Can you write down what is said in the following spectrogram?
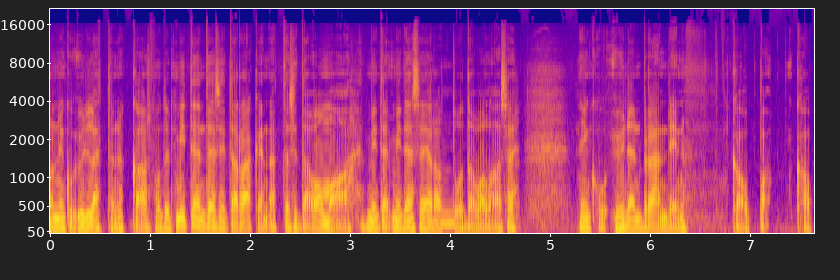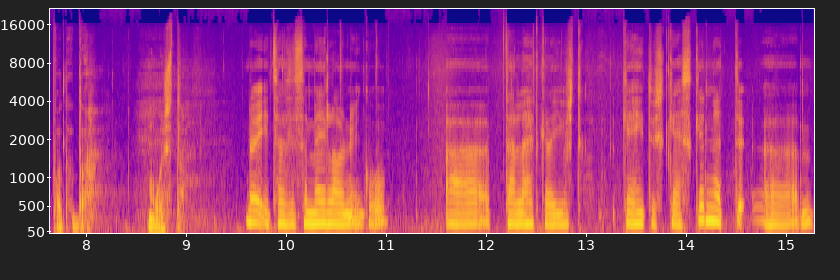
on niinku yllättänyt kanssa, mutta miten te sitä rakennatte sitä omaa? Miten, miten se erottuu mm. tavallaan se niinku yhden brändin kauppa, kauppa tota, muista? No itse asiassa meillä on niinku, äh, tällä hetkellä just kehitys kesken, että äh,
